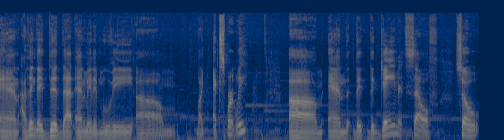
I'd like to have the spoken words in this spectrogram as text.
And I think they did that animated movie um, like expertly. Um, and the the game itself. So,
